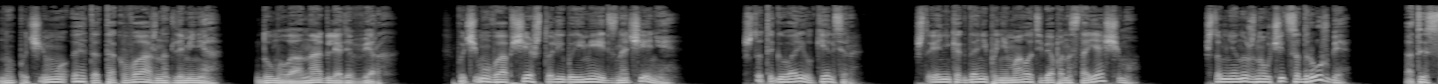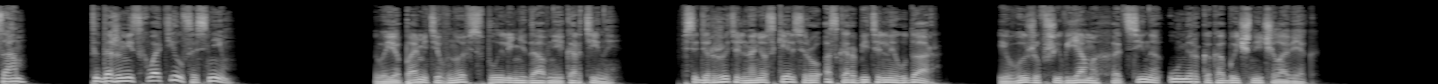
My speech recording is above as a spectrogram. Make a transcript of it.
«Но почему это так важно для меня?» — думала она, глядя вверх. «Почему вообще что-либо имеет значение? Что ты говорил, Кельсер? Что я никогда не понимала тебя по-настоящему? Что мне нужно учиться дружбе? А ты сам? Ты даже не схватился с ним!» В ее памяти вновь всплыли недавние картины. Вседержитель нанес Кельсеру оскорбительный удар, и выживший в ямах Хатсина умер, как обычный человек.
